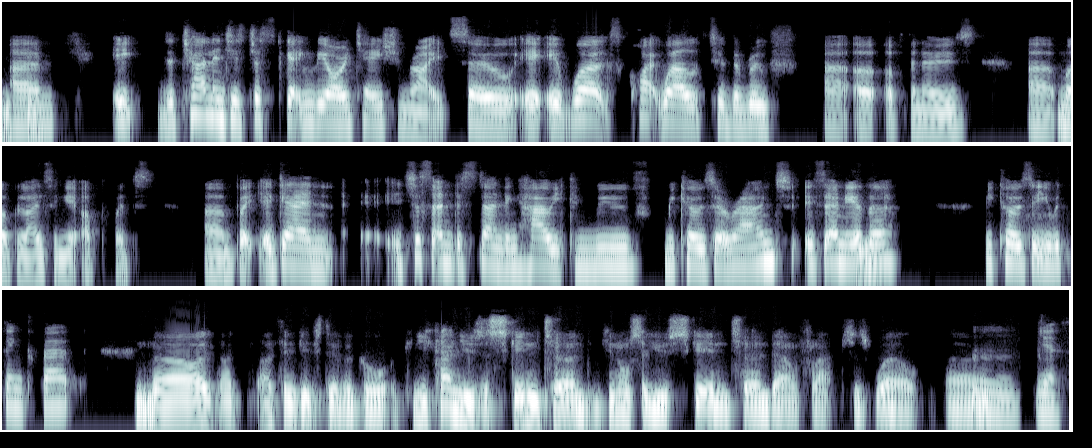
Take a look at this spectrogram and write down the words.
Okay. Um, it, the challenge is just getting the orientation right. So it, it works quite well to the roof uh, of the nose, uh, mobilizing it upwards. Um, but again, it's just understanding how you can move mucosa around. Is there any yeah. other mucosa you would think about? No, I, I, I, think it's difficult. You can use a skin turn. You can also use skin turn down flaps as well. Um, mm, yes.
